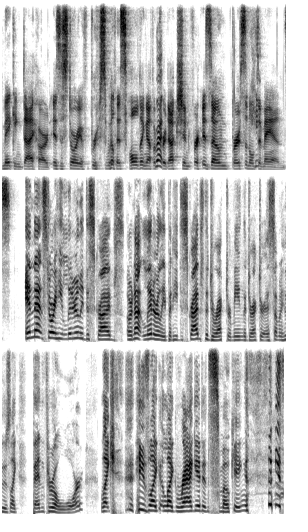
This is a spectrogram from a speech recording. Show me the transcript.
making Die Hard is a story of Bruce Willis holding up a Right. production for his own personal demands. In that story, he literally describes, or not literally, but he describes the director, meaning the director, as someone who's like been through a war. Like he's like like ragged and smoking. he's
